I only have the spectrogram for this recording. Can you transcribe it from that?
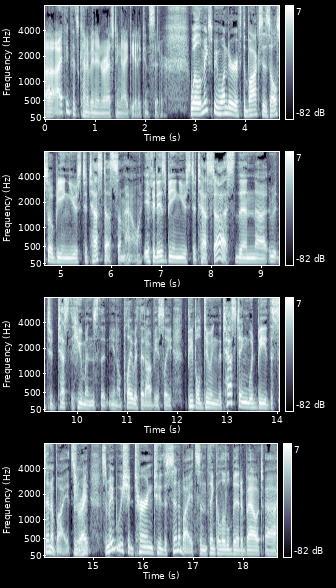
uh, I think that's kind of an interesting idea to consider. Well, it makes me wonder if the box is also being used to test us somehow. If it is being used to test us, then uh, to test the humans that you know play with it. Obviously, the people doing the testing would be the Cenobites, right? So maybe we should turn to the Cenobites and think a little bit about uh,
